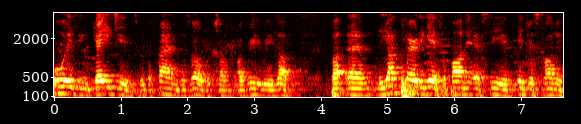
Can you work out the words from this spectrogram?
always engages with the fans as well, which I, I really, really love. But um, the young player of the year for Barnet FC is Idris Kanu.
